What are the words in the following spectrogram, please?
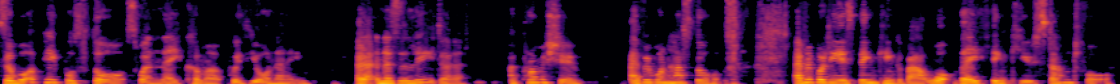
So, what are people's thoughts when they come up with your name? Uh, and as a leader, I promise you, everyone has thoughts. Everybody is thinking about what they think you stand for,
